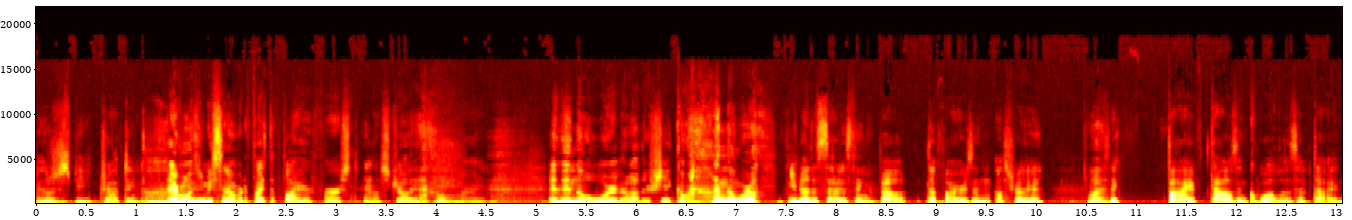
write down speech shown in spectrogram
It'll just be drafting. Everyone's going to be sent over to fight the fire first in Australia, oh my. and then they'll worry about other shit going on in the world. You know the saddest thing about the fires in Australia? What? like- Five thousand koalas have died.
